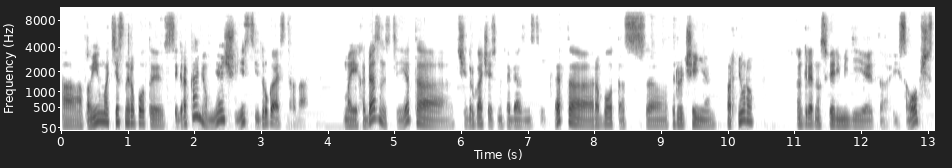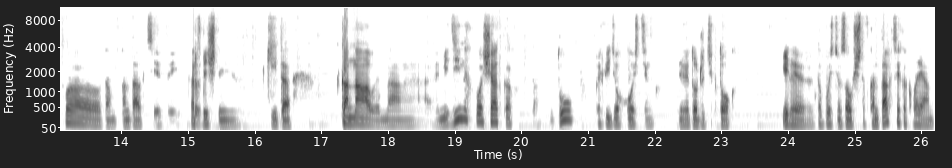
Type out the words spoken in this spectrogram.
А помимо тесной работы с игроками, у меня еще есть и другая сторона моих обязанностей. Это, точнее, другая часть моих обязанностей. Это работа с э, привлечением партнеров, конкретно в сфере медиа. Это и сообщество, там, ВКонтакте, это и различные какие-то каналы на медийных площадках, там, YouTube, как видеохостинг, или тот же TikTok, или, допустим, сообщество ВКонтакте как вариант.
